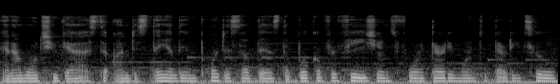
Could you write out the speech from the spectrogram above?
And I want you guys to understand the importance of this. The book of Ephesians 4 31 to 32.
